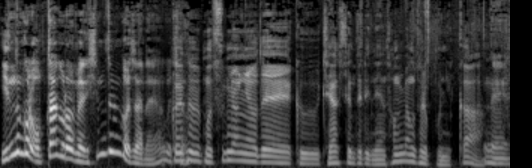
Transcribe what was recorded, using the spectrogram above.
있는 걸 없다 그러면 힘든 거잖아요. 그렇죠? 그래서 뭐 숙명여대 그 재학생들이 낸 성명서를 보니까 네.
